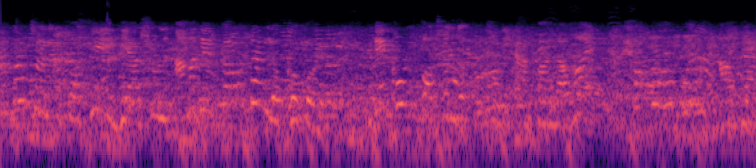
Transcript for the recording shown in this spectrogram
আবার চলার পথে এগিয়ে আসুন আমাদের কাউন্টার লক্ষ্য করুন দেখুন পছন্দ করুন তারপর না হয় সংগ্রহ করুন আপনার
